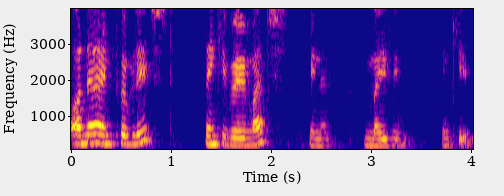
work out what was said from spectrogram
honor and privilege. Thank you very much. It's been amazing. Thank you.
